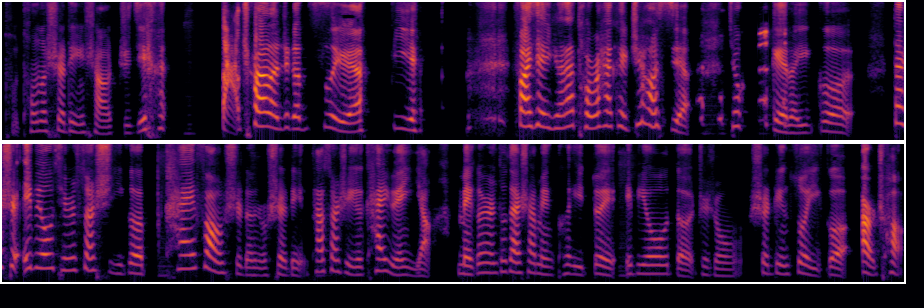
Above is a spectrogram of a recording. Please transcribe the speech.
普通的设定上直接 打穿了这个次元壁，发现原来同人还可以这样写，就给了一个。但是 ABO 其实算是一个开放式的那种设定，它算是一个开源一样，每个人都在上面可以对 ABO 的这种设定做一个二创。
